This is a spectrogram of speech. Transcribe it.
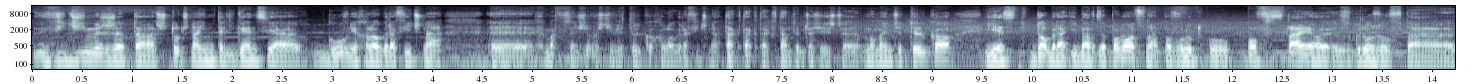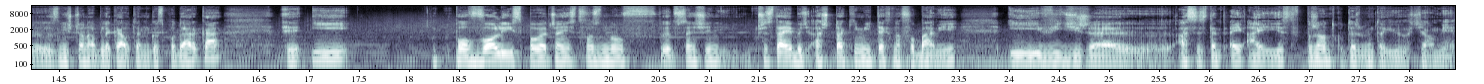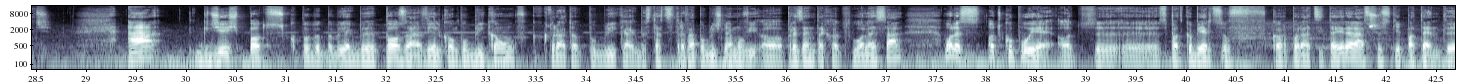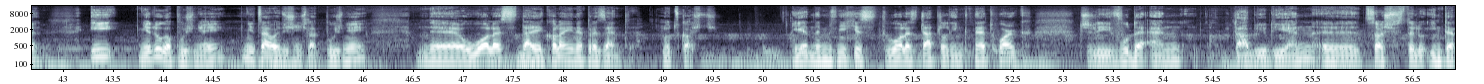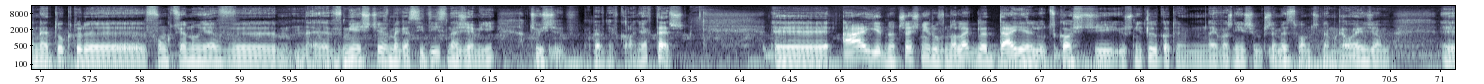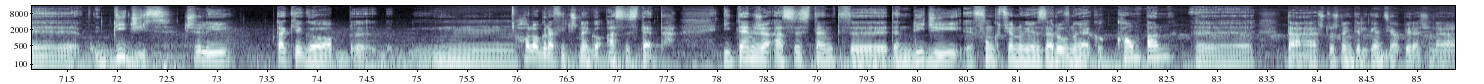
widzimy, że ta sztuczna inteligencja, głównie holograficzna, e, chyba w sensie właściwie tylko holograficzna, tak, tak, tak, w tamtym czasie jeszcze momencie tylko, jest dobra i bardzo pomocna. Powolutku powstaje z gruzów ta zniszczona blackoutem gospodarka e, i powoli społeczeństwo znów w sensie przestaje być aż takimi technofobami i widzi, że asystent AI jest w porządku, też bym takiego chciał mieć. A gdzieś pod, jakby poza wielką publiką, która to publika, jakby strefa publiczna mówi o prezentach od Wallace'a. Wallace odkupuje od y, spadkobierców korporacji Tyrella wszystkie patenty i niedługo później, niecałe 10 lat później, y, Wallace daje kolejne prezenty ludzkości. Jednym z nich jest Wallace Data Link Network, czyli WDN, WDN, y, coś w stylu internetu, który funkcjonuje w, w mieście, w megacities, na ziemi, oczywiście pewnie w koloniach też. Y, a jednocześnie równolegle daje ludzkości, już nie tylko tym najważniejszym przemysłom czy tam gałęziom, y, digis, czyli takiego mm, holograficznego asystenta. I tenże asystent, y, ten DG funkcjonuje zarówno jako kompan, y, ta sztuczna inteligencja opiera się na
